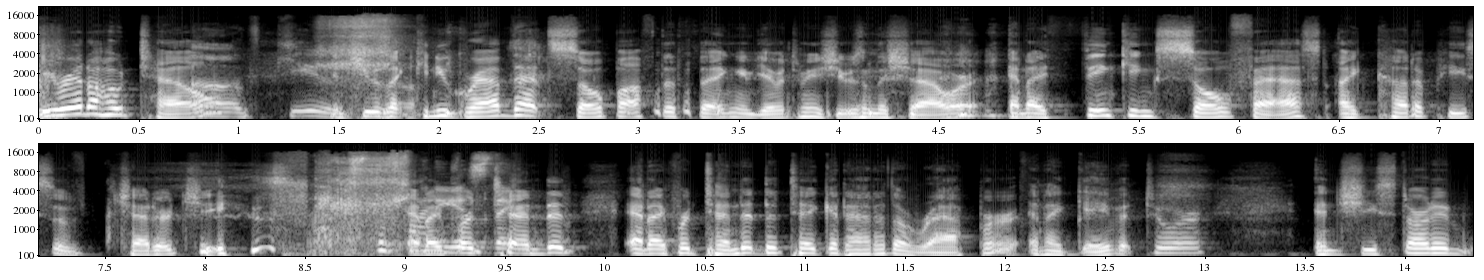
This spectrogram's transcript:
we were at a hotel. Oh, it's cute. And she was like, "Can you grab that soap off the thing and give it to me?" She was in the shower, and I thinking so fast, I cut a piece of cheddar cheese, and I funniest thing. pretended and I pretended to take it out of the wrapper, and I gave it to her, and she started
